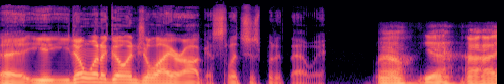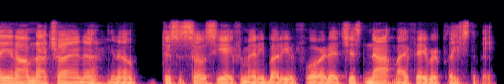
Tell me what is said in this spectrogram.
Uh, you you don't want to go in July or August. Let's just put it that way. Well, yeah, I, you know, I'm not trying to, you know, disassociate from anybody in Florida. It's just not my favorite place to be.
